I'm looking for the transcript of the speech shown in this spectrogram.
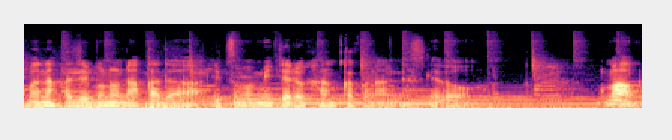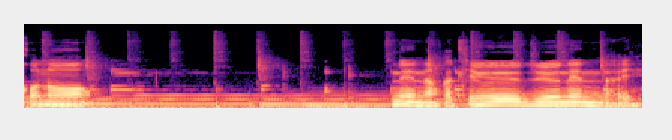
まあなんか自分の中ではいつも見てる感覚なんですけどまあこのねなんか90年代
